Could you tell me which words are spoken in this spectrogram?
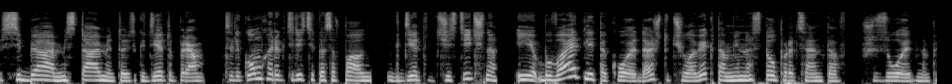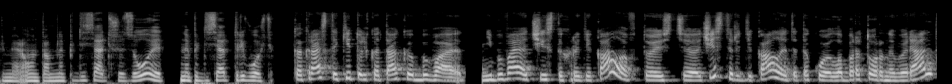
себя местами, то есть где-то прям целиком характеристика совпала, где-то частично. И бывает ли такое, да, что человек там не на 100% шизоид, например, он там на 50 шизоид, на 50 тревожник? Как раз таки только так и бывает. Не бывает чистых радикалов, то есть э, чистый радикал — это такой лабораторный вариант,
